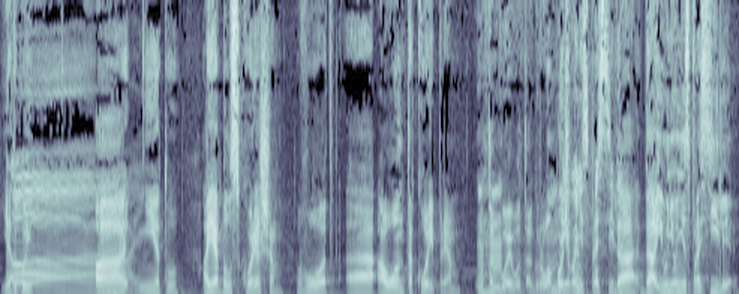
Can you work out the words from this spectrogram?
Я такой, а, нету. А я был с корешем, вот, а, а он такой прям, вот такой вот огромный. Его не спросили. Да, да, и у него не спросили.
